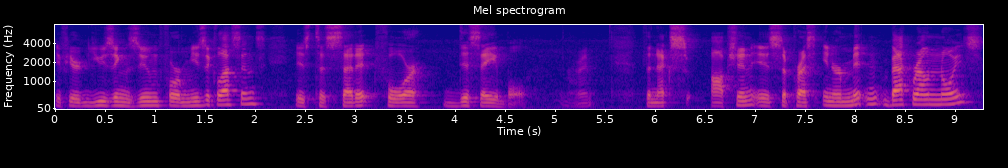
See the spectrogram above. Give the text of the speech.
if you're using Zoom for music lessons is to set it for disable. All right. The next option is suppress intermittent background noise.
